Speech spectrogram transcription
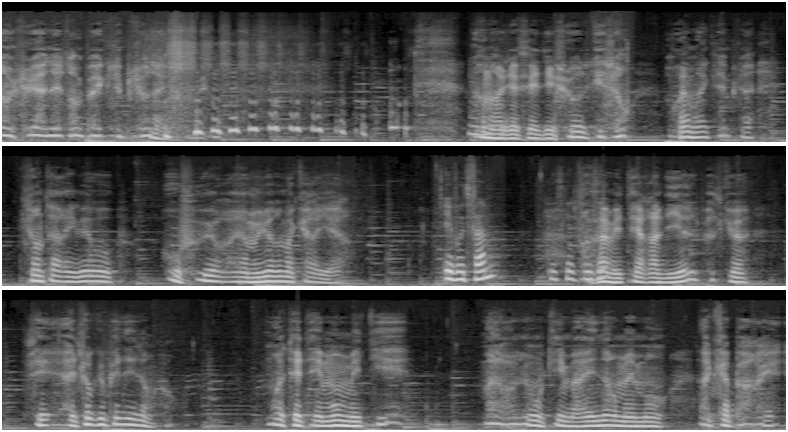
Donc je suis un être un peu exceptionnel. non, non, j'ai fait des choses qui sont vraiment exceptionnelles, qui sont arrivées au, fur et à mesure de ma carrière. Et votre femme Qu'est-ce qu'elle faisait? Ma femme était radieuse parce que elle s'occupait des enfants. Moi, c'était mon métier malheureusement qui m'a énormément accaparé.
